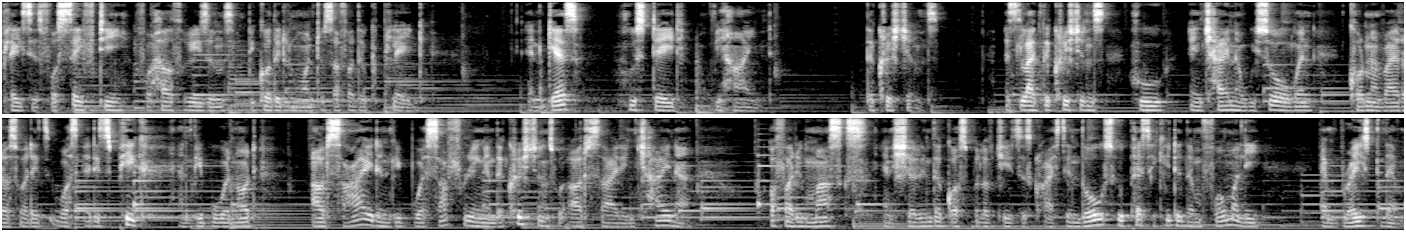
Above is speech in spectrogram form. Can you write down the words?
places, for safety, for health reasons, because they didn't want to suffer the plague. And guess who stayed behind? The Christians. It's like the Christians who in China we saw when coronavirus was at its peak and people were not outside and people were suffering, and the Christians were outside in China offering masks and sharing the gospel of Jesus Christ. And those who persecuted them formerly embraced them.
